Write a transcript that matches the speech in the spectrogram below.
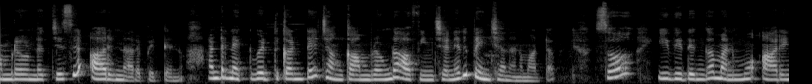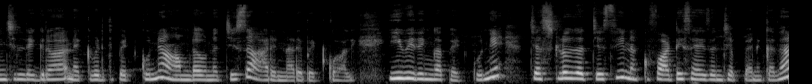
ఆమ్రౌండ్ వచ్చేసి ఆరున్నర పెట్టాను. అంటే నెక్ విడ్త్ కంటే చంక ఆమ్రౌండ్ హాఫ్ ఇంచ్ అనేది పెంచాను అనమాట సో ఈ విధంగా మనము ఆరించుల దగ్గర నెక్ విడ్త్ పెట్టుకుని ఆమ్ డౌన్ వచ్చేసి ఆరున్నర పెట్టుకోవాలి. ఈ విధంగా పెట్టుకుని చెస్ట్ లూజ్ వచ్చేసి నాకు ఫార్టీ సైజ్ అని చెప్పాను కదా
